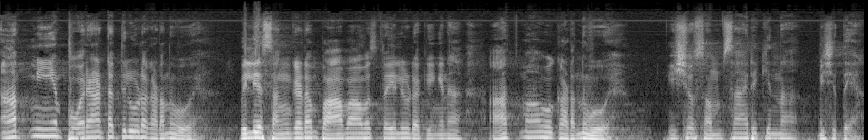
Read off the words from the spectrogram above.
ആത്മീയ പോരാട്ടത്തിലൂടെ കടന്നു പോവുക. വലിയ സങ്കടം പാപാവസ്ഥയിലൂടെ ഒക്കെ ഇങ്ങനെ ആത്മാവ് കടന്നു പോവുക. ഈശോ സംസാരിക്കുന്ന വിശുദ്ധയാണ്.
